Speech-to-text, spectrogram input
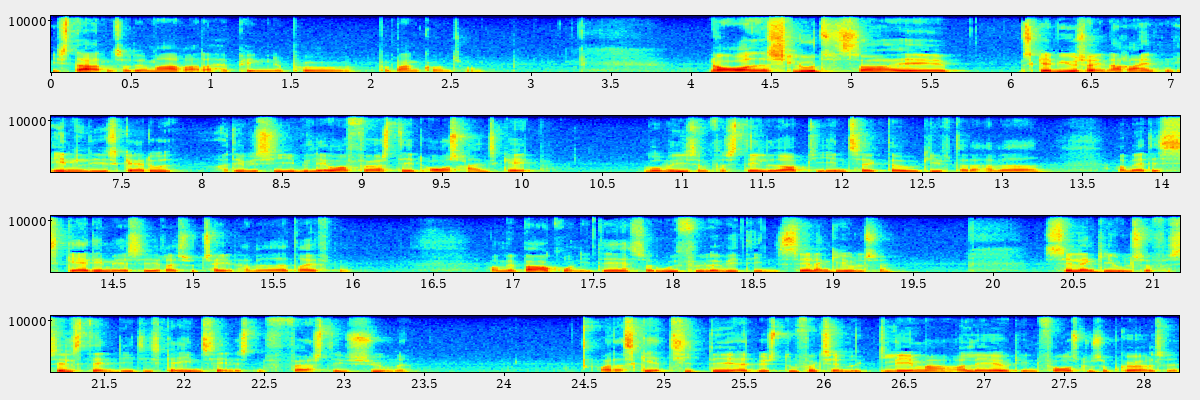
i starten så er det meget rart at have pengene på, på bankkontoen. Når året er slut, så øh, skal vi jo så ind og regne den endelige skat ud. Og det vil sige, at vi laver først et årsregnskab, hvor vi ligesom får stillet op de indtægter og udgifter, der har været, og hvad det skattemæssige resultat har været af driften. Og med baggrund i det, så udfylder vi din selvangivelse. Selvangivelser for selvstændige, de skal indsendes den første i syvende. Og der sker tit det, at hvis du for eksempel glemmer at lave din forskudsopgørelse,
